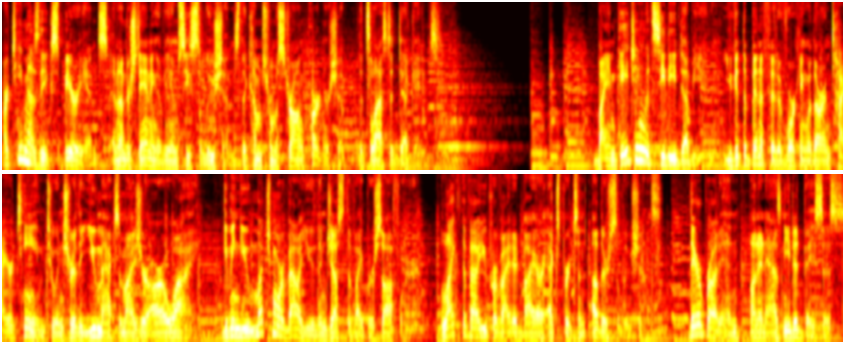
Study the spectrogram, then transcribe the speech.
Our team has the experience and understanding of EMC solutions that comes from a strong partnership that's lasted decades. By engaging with CDW, you get the benefit of working with our entire team to ensure that you maximize your ROI, giving you much more value than just the ViPR software. Like the value provided by our experts in other solutions, they are brought in on an as needed basis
